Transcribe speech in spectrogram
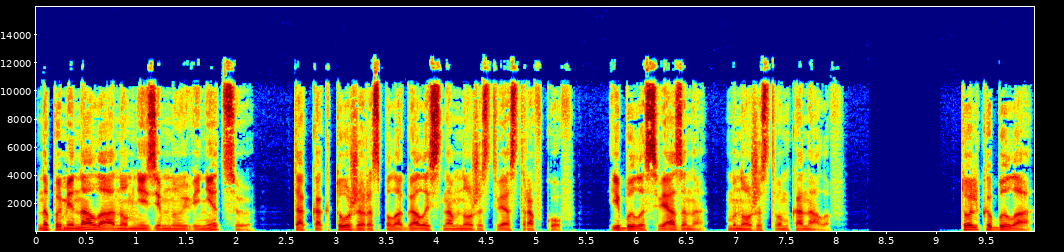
напоминало оно мне земную Венецию, так как тоже располагалось на множестве островков и было связано множеством каналов. Только была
